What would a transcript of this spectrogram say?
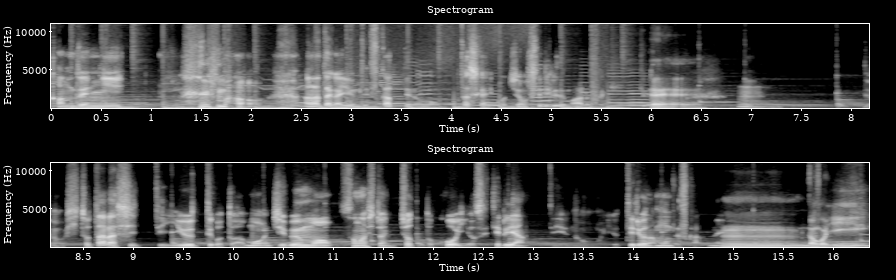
完全に、まあ、あなたが言うんですかっていうのも、確かにこっちのセリフでもあるんだけど、えうん。でも、人たらしって言うってことは、もう自分もその人にちょっと好意寄せてるやんっていうのを言ってるようなもんですからえうーね。ん、なんかいい、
